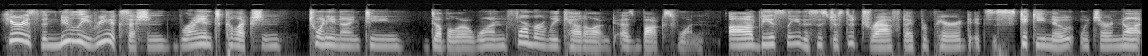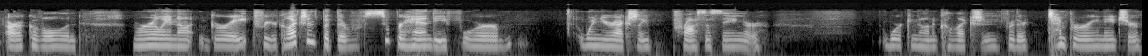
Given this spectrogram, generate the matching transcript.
Here is the newly reaccessioned Bryant Collection 2019-001, formerly cataloged as Box 1. Obviously, this is just a draft I prepared. It's a sticky note, which are not archival and really not great for your collections, but they're super handy for when you're actually processing or working on a collection for their temporary nature.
